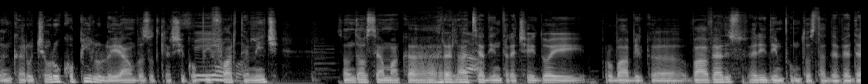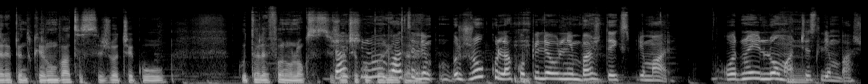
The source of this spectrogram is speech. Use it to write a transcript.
în căruciorul copilului. Am văzut chiar și copii Sigur. foarte mici. Să-mi dau seama că relația da. dintre cei doi probabil că va avea de suferit din punctul ăsta de vedere, pentru că el învață să se joace cu cu telefonul în loc să se da, joace și cu nu părintele. Învață lim- jocul la copil e un limbaj de exprimare. Ori noi luăm mm. acest limbaj.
